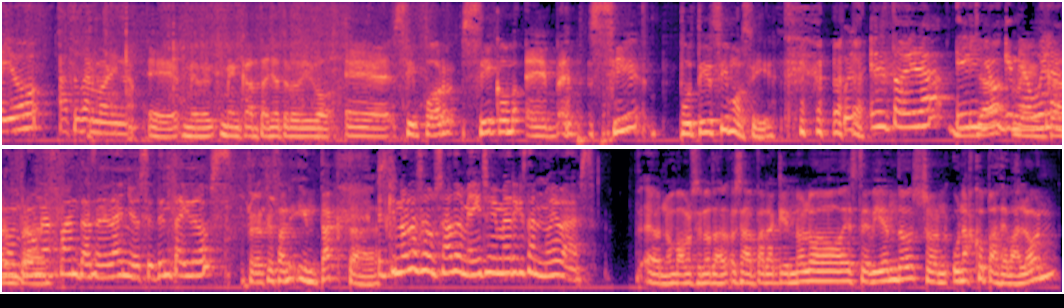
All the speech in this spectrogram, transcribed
Cayó azúcar moreno. Eh, me, me encanta, ya te lo digo. Eh, sí, por. Sí, como. eh, sí, putísimo, sí. Pues esto era el Ya yo que mi abuela encanta. compró unas fantas en el año 72. Pero es que están intactas. Es que no las ha usado, me ha dicho mi madre que están nuevas. Eh, no vamos a notar. O sea, para quien no lo esté viendo, son unas copas de balón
